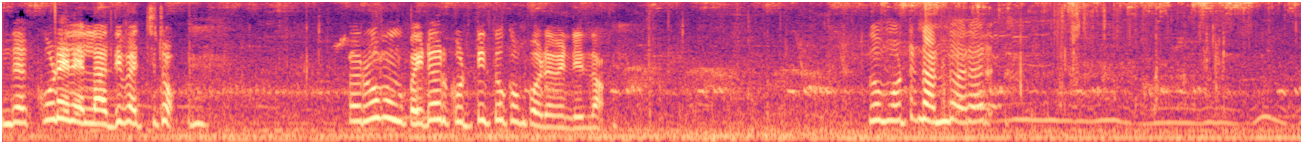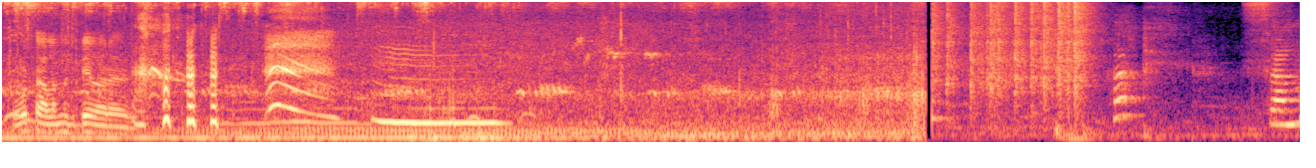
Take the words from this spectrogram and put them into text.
இந்த கூடையில் எல்லாத்தையும் வச்சிட்டோம். இப்போ ரூமுக்கு போயிட்டு ஒரு குட்டி தூக்கம் போட வேண்டியதுதான். இதோ மட்டும் நடந்து வராரு. போட்டு அளந்துக்கிட்டே வராது உம். செம்ம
